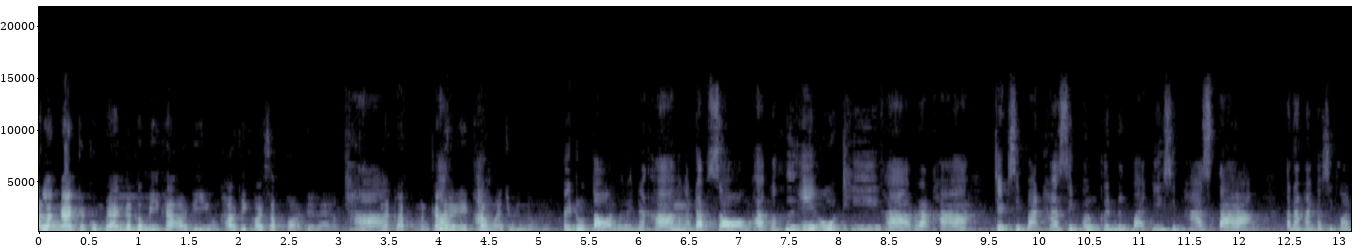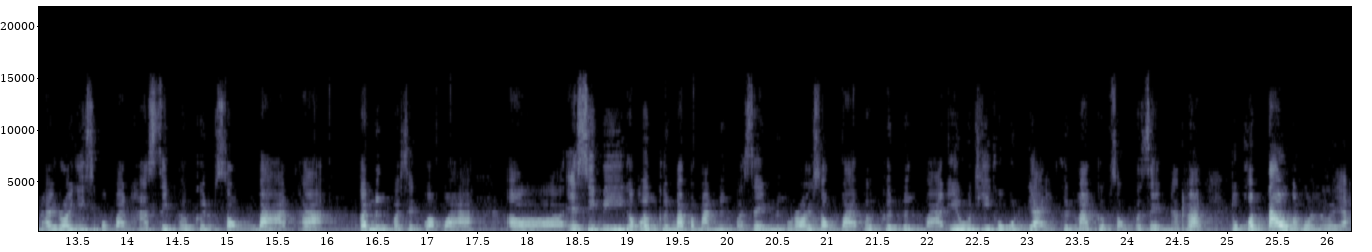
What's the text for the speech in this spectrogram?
พลังงานกับกลุ่มแบงก์ก็ก็มีข่าวดีของเขาที่คอย support อยู่แล้วค่ะนะครับมันก็เลยค่ะเข้ามาช่วยหนุน ไปดูต่อเลยนะคะอืมอันดับ 2 ค่ะก็คือ AOT ค่ะ ราคา 70 บาท 50 เพิ่มขึ้น 1 บาท 25 สตางค์ธนาคารกสิกรไทย 126 บาท 50 เพิ่มขึ้น 2 บาทค่ะ ก็ 1%กว่ากว่าเอ่อ SCB ก็เพิ่มขึ้นมาประมาณ 1% 102 บาท เพิ่มขึ้น 1 บาท AOT ก็หุ้นใหญ่ขึ้นมาเกือบ 2%นะครัคะบทุกคนเต้ากันหมดเลยอะ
